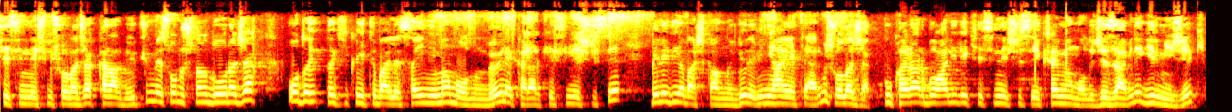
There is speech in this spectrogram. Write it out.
kesinleşmiş olacak karar ve hüküm ve sonuçlarını doğuracak. O dakika itibariyle Sayın İmamoğlu'nun böyle karar kesinleşirse belediye başkanlığı görevi nihayete ermiş olacak. Bu karar bu haliyle kesinleşirse Ekrem İmamoğlu cezaevine girmeyecek.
